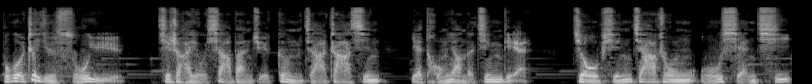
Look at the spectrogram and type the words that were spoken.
不过这句俗语其实还有下半句更加扎心，也同样的经典：久贫家中无贤妻。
